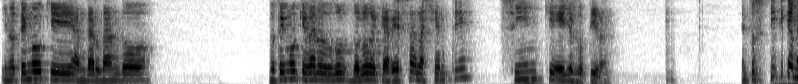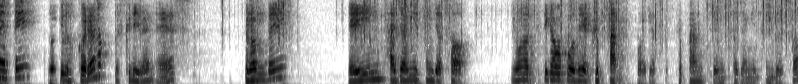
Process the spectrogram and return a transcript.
y no tengo que andar dando, no tengo que dar dolor de cabeza a la gente sin que ellos lo pidan. Entonces, típicamente, lo que los coreanos escriben es 그런데 개인 사정이 생겨서 이건 어떻게 보드에 급한 podría ser 급한 개인 사정이 생겨서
